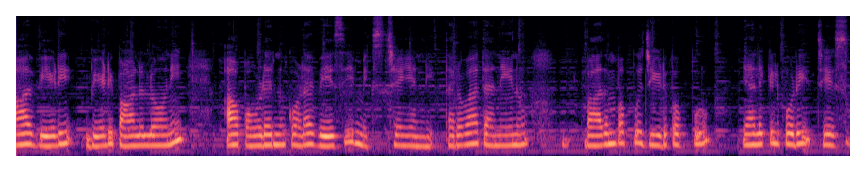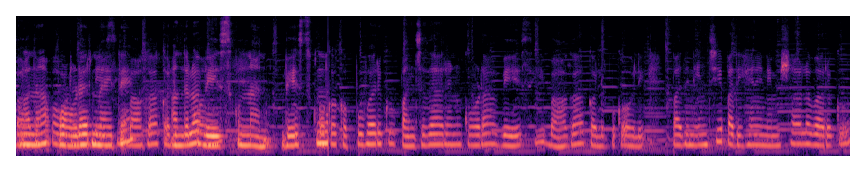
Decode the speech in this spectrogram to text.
ఆ వేడి వేడి పాలలోని ఆ పౌడర్ను కూడా వేసి మిక్స్ చేయండి. తర్వాత నేను బాదం పప్పు జీడిపప్పు యాలకిల పొడి చేసుకున్న పౌడర్ని అయితే అందులో వేసుకున్నాను. వేసుకున్న ఒక కప్పు వరకు పంచదారను కూడా వేసి బాగా కలుపుకోవాలి. పది నుంచి పదిహేను నిమిషాల వరకు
